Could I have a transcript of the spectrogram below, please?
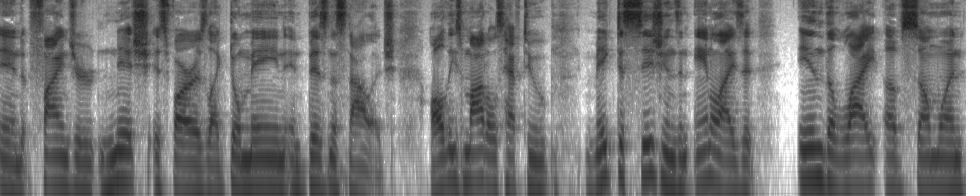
and finds your niche as far as like domain and business knowledge. All these models have to make decisions and analyze it in the light of someone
